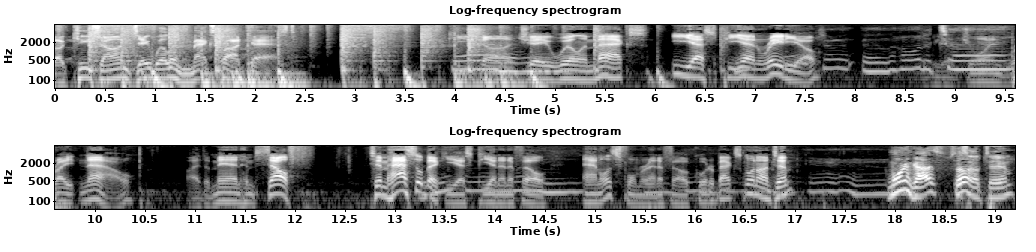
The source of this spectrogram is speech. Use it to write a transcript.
The Keyshawn, J. Will, and Max podcast. Keyshawn, J. Will, and Max, ESPN Radio. We are joined right now by the man himself, Tim Hasselbeck, ESPN NFL analyst, former NFL quarterback. What's going on, Tim? Morning, guys. What's, What's up? up, Tim?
